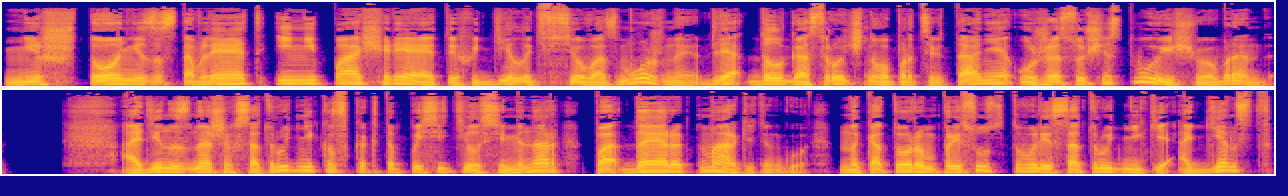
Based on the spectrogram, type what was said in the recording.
Ничто не заставляет и не поощряет их делать все возможное для долгосрочного процветания уже существующего бренда. Один из наших сотрудников как-то посетил семинар по директ-маркетингу, на котором присутствовали сотрудники агентств,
